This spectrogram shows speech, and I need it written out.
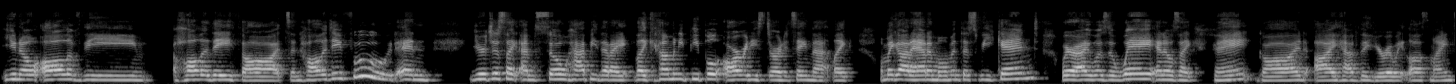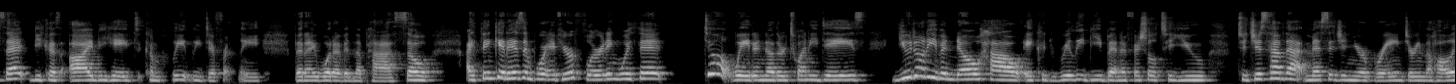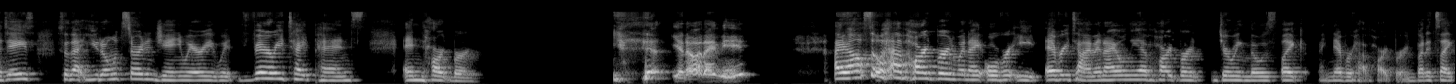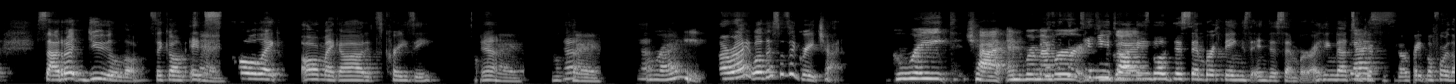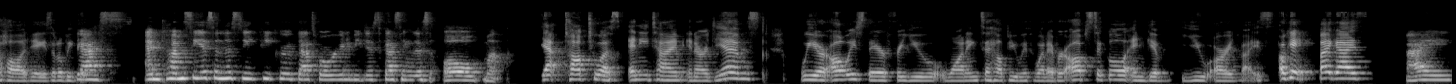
you know all of the holiday thoughts and holiday food. And you're just like i'm so happy that i like how many people already started saying that like oh my god i had a moment this weekend where i was away. And i was like thank god i have the euro weight loss mindset because i behaved completely differently than i would have in the past. So i think it is important if you're flirting with it don't wait another 20 days. You don't even know how it could really be beneficial to you to just have that message in your brain during the holidays so that you don't start in January with very tight pants and heartburn. you know what I mean? I also have heartburn when I overeat every time. And I only have heartburn during those, like, I never have heartburn, but it's like, It's like, um, it's okay. so like, oh my God, it's crazy. Okay. Yeah. Okay. Yeah. Yeah. All right. All right. Well, this was a great chat. Great chat. And remember, you guys... talking about December things in December. I think that's yes. a good right before the holidays. It'll be good. Yes. And come see us in the sneak peek group. That's where we're going to be discussing this all month. Yeah, talk to us anytime in our DMs. We are always there for you, wanting to help you with whatever obstacle and give you our advice. Okay, bye, guys. Bye.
